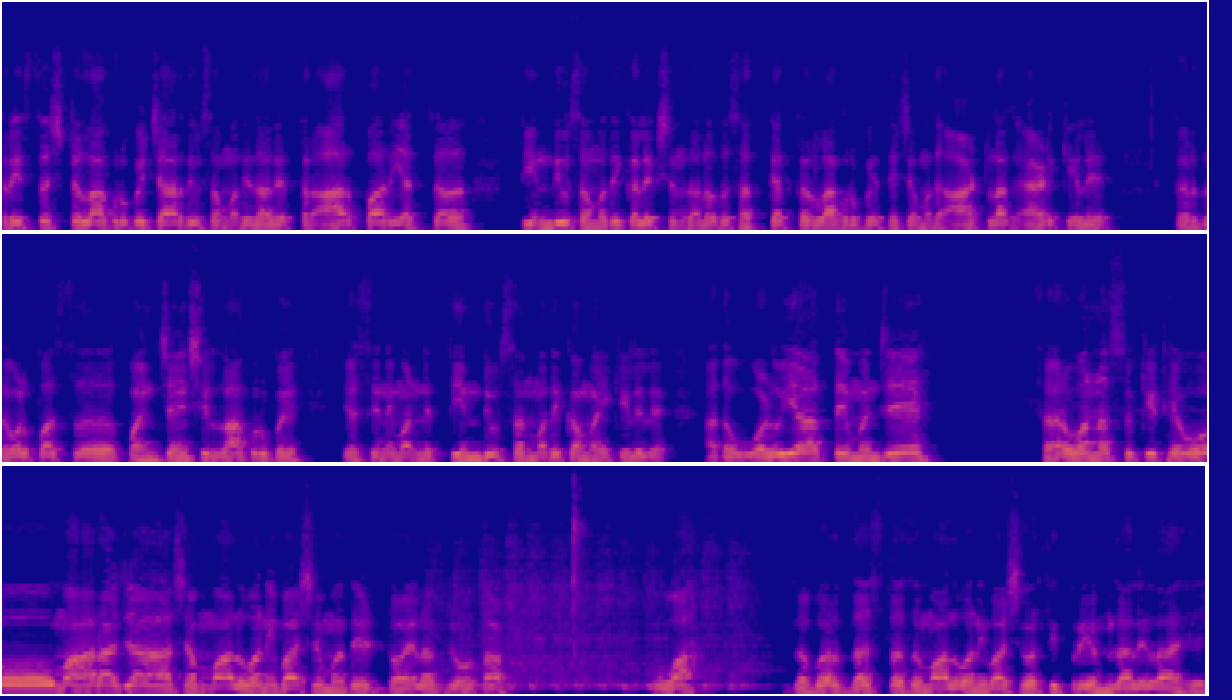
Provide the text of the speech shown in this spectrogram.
त्रेसष्ट लाख रुपये चार दिवसामध्ये झाले. तर आर पार याचं तीन दिवसामध्ये कलेक्शन झालं होतं. सत्याहत्तर लाख रुपये. त्याच्यामध्ये आठ लाख ॲड केले. तर जवळपास पंच्याऐंशी लाख रुपये या सिनेमांनी तीन दिवसांमध्ये कमाई केलेली आहे. आता वळूया ते म्हणजे सर्वांना सुखी ठेव. ओ महाराजा अशा मालवणी भाषेमध्ये डायलॉग जो होता वाह! जबरदस्त असं मालवणी भाषेवरती प्रेम झालेलं आहे.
